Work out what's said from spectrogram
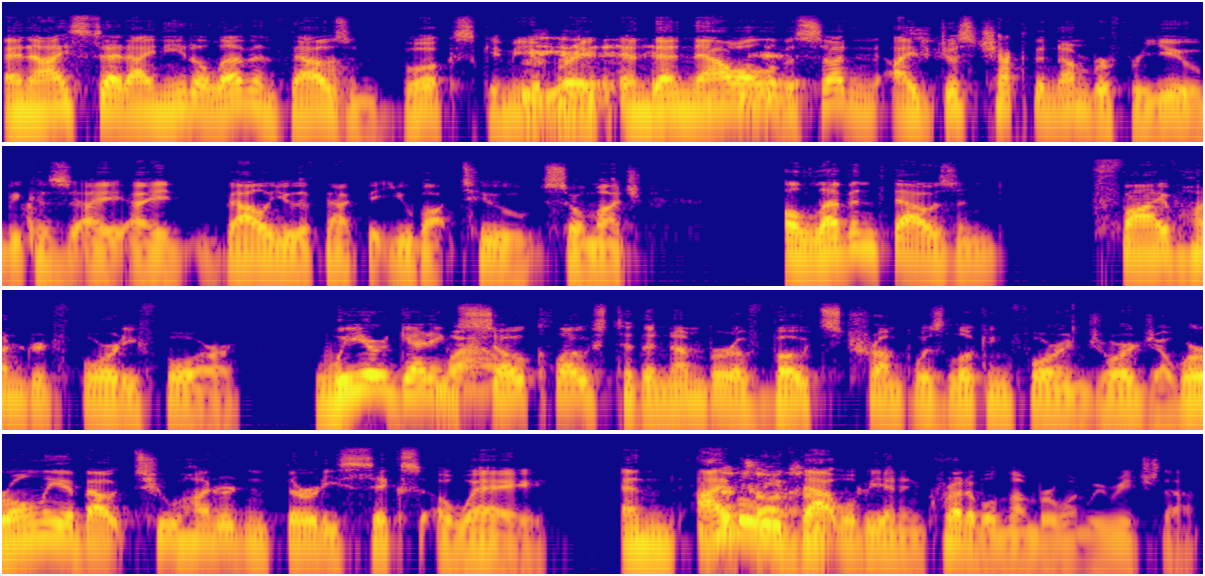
And I said, I need 11,000 books. Give me a break. and then now all of a sudden, I just checked the number for you because I, I value the fact that you bought two so much. 11,544. We are getting Wow. so close to the number of votes Trump was looking for in Georgia. We're only about 236 away. And I That's believe awesome. that will be an incredible number when we reach that.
